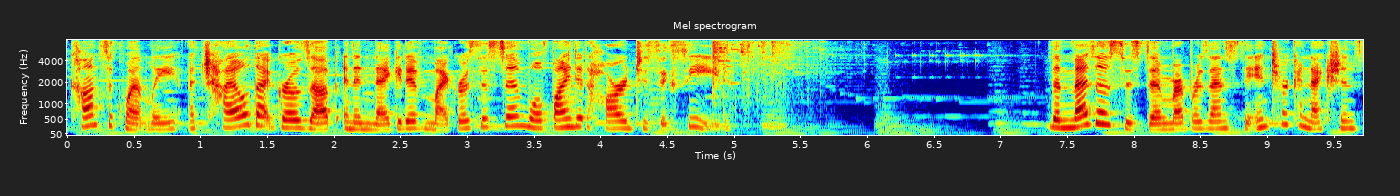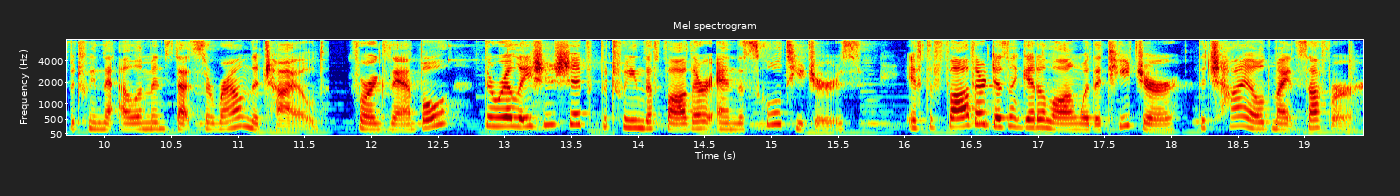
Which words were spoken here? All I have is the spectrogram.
Consequently, a child that grows up in a negative microsystem will find it hard to succeed. The mesosystem represents the interconnections between the elements that surround the child. For example, the relationship between the father and the school teachers. If the father doesn't get along with a teacher, the child might suffer.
